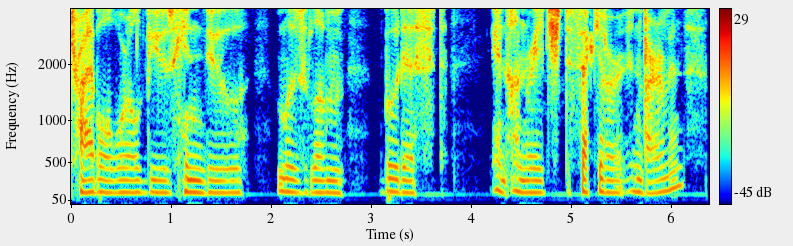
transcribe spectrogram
tribal worldviews, Hindu, Muslim, Buddhist, in unreached secular environments.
